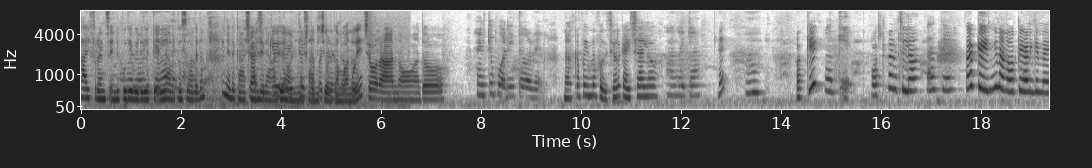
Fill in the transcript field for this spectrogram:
ഹായ് ഫ്രണ്ട്സ് എന്റെ പുതിയ വീഡിയോയിലേക്ക് എല്ലാവർക്കും സ്വാഗതം. ഇന്ന് എന്റെ കാശ്മീരിന്റെ ഒരു ആഗ്രഹമാണ് ഞാൻ സാധിച്ചു കൊടുക്കാൻ പോകുന്നത്. ചോറാണോ അതോ? എനിക്ക് പൊടിത്തോട് നമുക്കപ്പോ ഇന്ന് പൊതിച്ചോറ് കഴിച്ചാലോ? ഓക്കെ? ഓക്കെ. ഓക്കെ കാണിച്ചില്ല? ഓക്കെ. ഓക്കെ ഓക്കെ കാണിക്കുന്നേ?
